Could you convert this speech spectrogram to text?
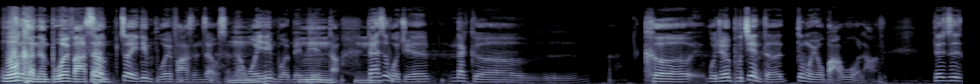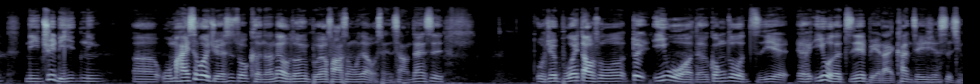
我可能不会发生，这这一定不会发生在我身上，嗯我一定不会被骗到。嗯，但是我觉得那个、呃可，我觉得不见得这么有把握啦。但是你去理你呃，我们还是会觉得是说，可能那种东西不要发生会在我身上，但是我觉得不会到说，对以我的工作职业，呃，以我的职业别来看这一些事情，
